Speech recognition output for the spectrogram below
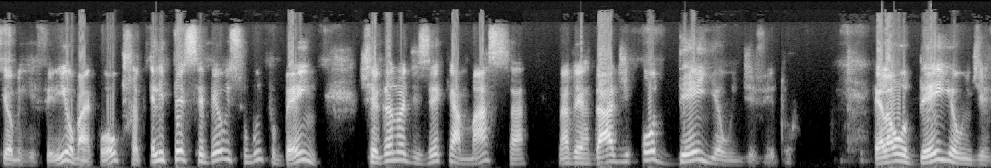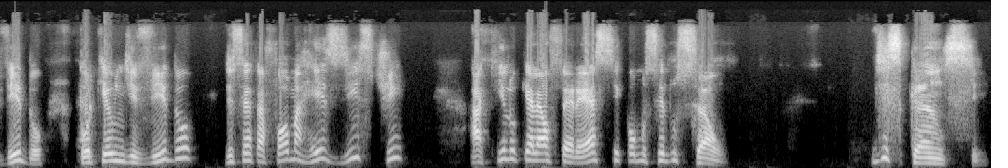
que eu me referi, o Michael Oakeshott, ele percebeu isso muito bem, chegando a dizer que a massa, na verdade, odeia o indivíduo. Ela odeia o indivíduo porque o indivíduo, de certa forma, resiste àquilo que ela oferece como sedução. Descanse,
